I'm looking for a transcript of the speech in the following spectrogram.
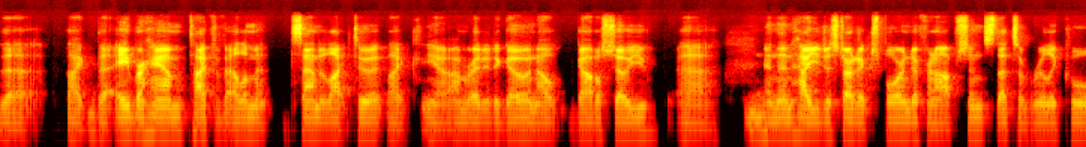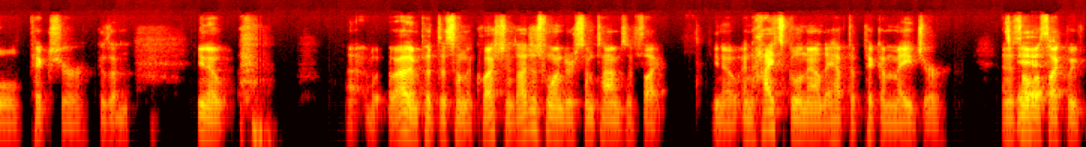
The like the Abraham type of element sounded like to it. Like, you know, I'm ready to go and I'll God will show you. Uh Mhm. and then how you just started exploring different options. That's a really cool picture because I Mm. you know I, I didn't put this on the questions. I just wonder sometimes if like you know, in high school now they have to pick a major. And it's Yeah. almost like we've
